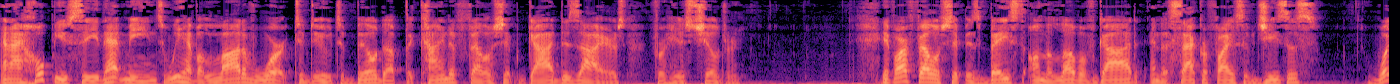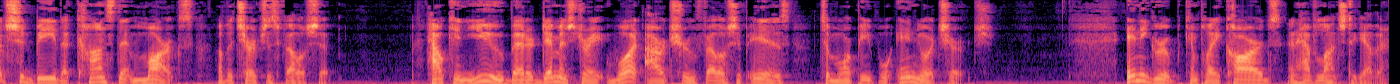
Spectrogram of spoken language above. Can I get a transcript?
And I hope you see that means we have a lot of work to do to build up the kind of fellowship God desires for His children. If our fellowship is based on the love of God and the sacrifice of Jesus, what should be the constant marks of the church's fellowship? How can you better demonstrate what our true fellowship is to more people in your church? Any group can play cards and have lunch together.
